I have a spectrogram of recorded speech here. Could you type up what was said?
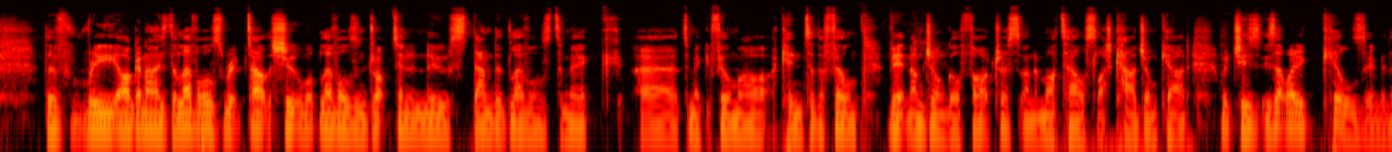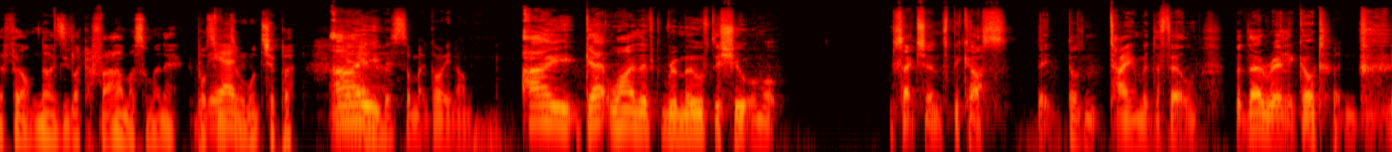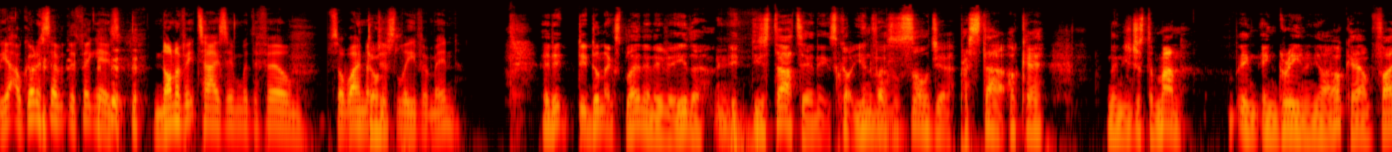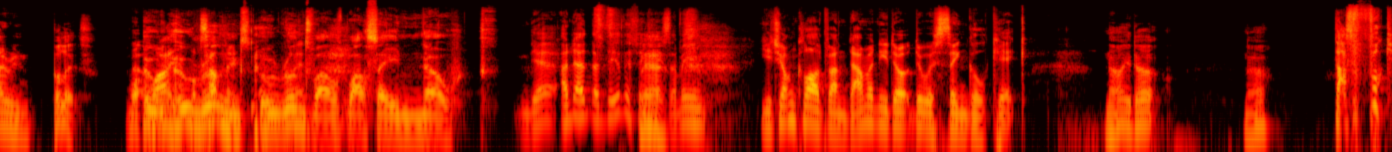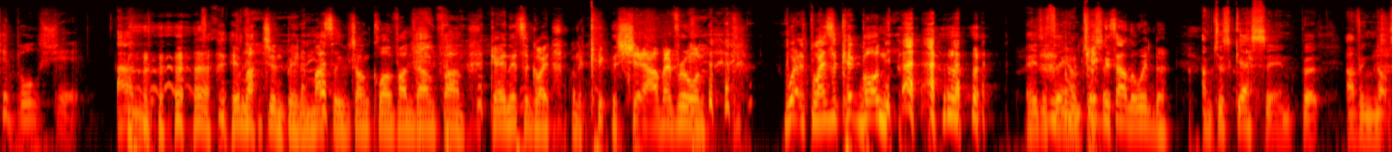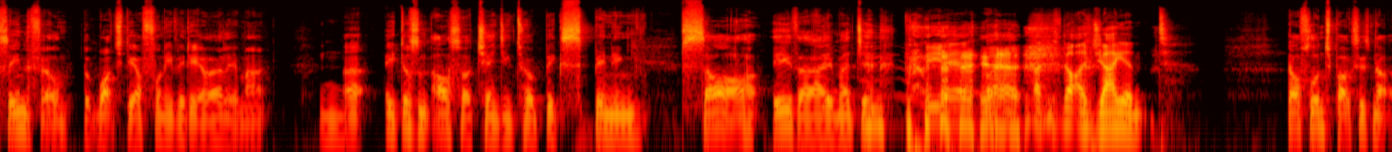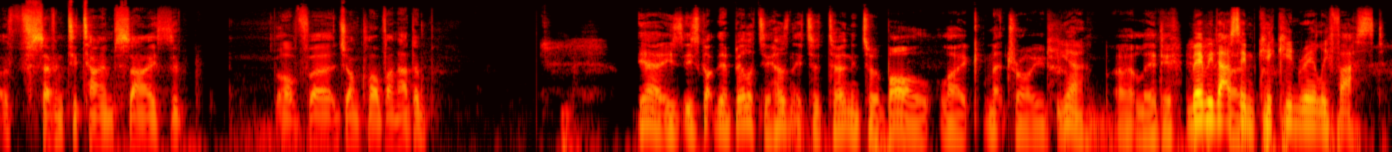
They've reorganized the levels, ripped out the shoot 'em up levels, and dropped in a new standard levels to make uh, to make it feel more akin to the film Vietnam Jungle Fortress and a motel slash car junkyard. Which is is that where he kills him in the film? No, he's like a farm or something? eh? Puts The him into a wood chipper. Yeah, I there's something going on. I get why they've removed the shoot 'em up sections because it doesn't tie in with the film, but they're really good. But yeah, I've got to say, but the thing is, none of it ties in with the film. So why not Don't- just leave them in? It, it, it doesn't explain any of it either. It, you start it and it's got Universal Soldier, press start, okay. And then you're just a man in, in green and you're like, okay, I'm firing bullets. What, Who, why? who What's happening? runs? Who runs while while saying no? Yeah, and, and and the other thing Yeah. is, I mean, you're Jean Claude Van Damme and you don't do a single kick. No, you don't. No. That's fucking bullshit. And Imagine being a massive Jean Claude Van Damme fan, getting it and going, I'm going to kick the shit out of everyone. Where, where's the kick button? here's the thing: I'm I'm going to kick this out the window. I'm just guessing, but having not seen the film, but watched your funny video earlier, Mark, uh, he doesn't also change into a big spinning saw either. I imagine. Yeah, Yeah. and he's not a giant. Dolph Lunchbox is not 70 times size of, of uh, John Claude Van Adam. Yeah, he's, he's got the ability, hasn't he, to turn into a ball like Metroid Yeah, uh, lady. maybe that's him kicking really fast.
